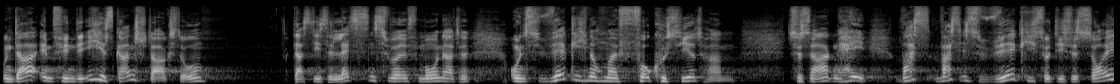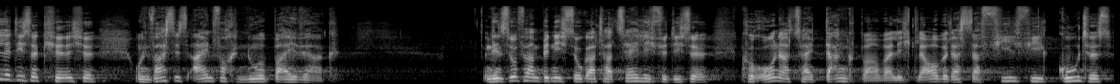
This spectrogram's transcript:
Und da empfinde ich es ganz stark so, dass diese letzten zwölf Monate uns wirklich nochmal fokussiert haben. Zu sagen, hey, was, was ist wirklich so diese Säule dieser Kirche und was ist einfach nur Beiwerk? Und insofern bin ich sogar tatsächlich für diese Corona-Zeit dankbar, weil ich glaube, dass da viel, viel Gutes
